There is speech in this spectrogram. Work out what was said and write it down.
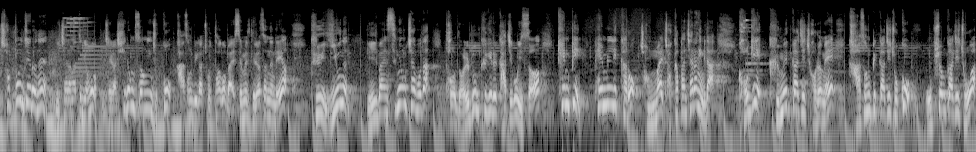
첫 번째로는 이 차량 같은 경우 제가 실용성이 좋고 가성비가 좋다고 말씀을 드렸었는데요. 그 이유는 일반 승용차보다 더 넓은 크기를 가지고 있어 캠핑, 패밀리카로 정말 적합한 차량입니다. 거기에 금액까지 저렴해 가성비까지 좋고 옵션까지 좋아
